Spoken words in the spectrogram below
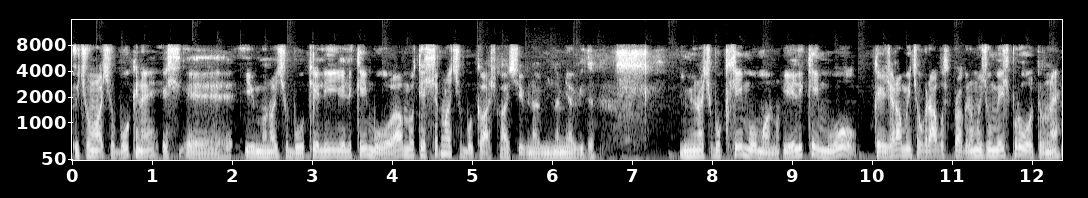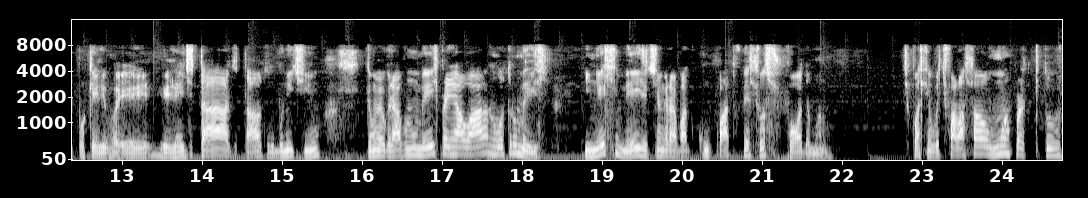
eu tinha um notebook, né? Esse, é, e o meu notebook ele, ele queimou. É o meu terceiro notebook, eu acho que eu já tive na, na minha vida. E meu notebook queimou, mano. E ele queimou, porque geralmente eu gravo os programas de um mês pro outro, né? Porque ele, ele, ele é editado e tal, tudo bonitinho. Então eu gravo num mês pra ir ao ar no outro mês. E nesse mês eu tinha gravado com quatro pessoas foda, mano. Tipo assim, eu vou te falar só uma pra que tu,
